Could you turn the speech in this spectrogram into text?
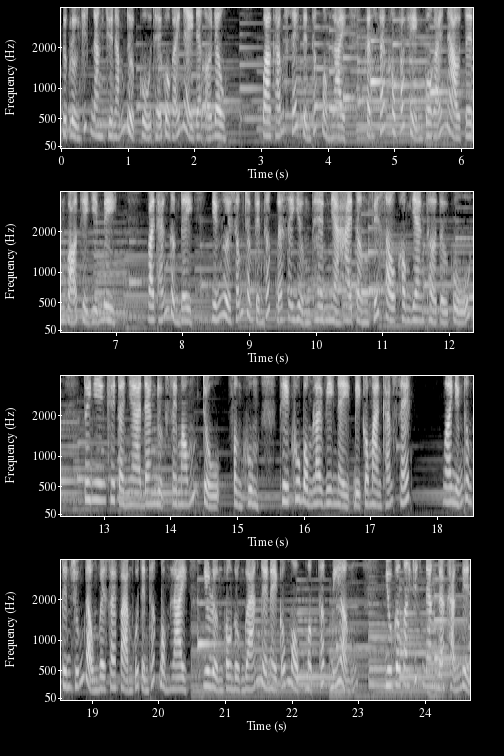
Lực lượng chức năng chưa nắm được cụ thể cô gái này đang ở đâu. Qua khám xét tỉnh thất bồng lai, cảnh sát không phát hiện cô gái nào tên Võ Thị Diễm My. Vài tháng gần đây, những người sống trong tỉnh thất đã xây dựng thêm nhà hai tầng phía sau không gian thờ tự cũ. Tuy nhiên, khi tòa nhà đang được xây móng, trụ, phần khung, thì khu bồng lai viên này bị công an khám xét. Ngoài những thông tin súng động về sai phạm của tỉnh thất Bồng Lai, dư luận còn đồn đoán nơi này có một mật thất bí ẩn. Dù cơ quan chức năng đã khẳng định,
